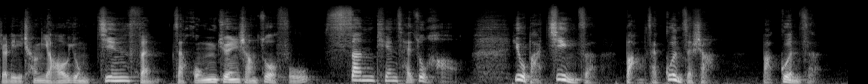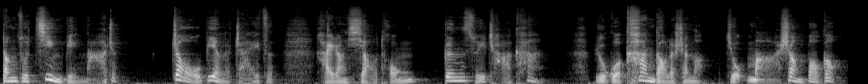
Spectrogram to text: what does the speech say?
这李成尧用金粉在红绢上做符，三天才做好，又把镜子绑在棍子上。把棍子当做镜柄拿着，照遍了宅子，还让小童跟随查看。如果看到了什么，就马上报告。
